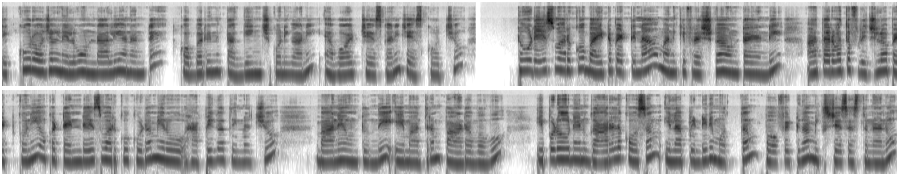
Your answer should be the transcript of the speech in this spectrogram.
ఎక్కువ రోజులు నిల్వ ఉండాలి అని అంటే కొబ్బరిని తగ్గించుకొని కానీ అవాయిడ్ చేసి కానీ చేసుకోవచ్చు. టూ డేస్ వరకు బయట పెట్టినా మనకి ఫ్రెష్గా ఉంటాయండి. ఆ తర్వాత ఫ్రిడ్జ్లో పెట్టుకుని ఒక టెన్ డేస్ వరకు కూడా మీరు హ్యాపీగా తినొచ్చు. బాగానే ఉంటుంది. ఏమాత్రం పాడవ్వవు. ఇప్పుడు నేను గారెల కోసం ఇలా పిండిని మొత్తం పర్ఫెక్ట్గా మిక్స్ చేసేస్తున్నాను.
